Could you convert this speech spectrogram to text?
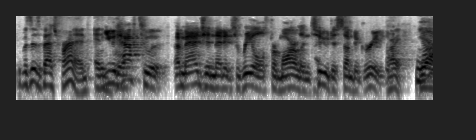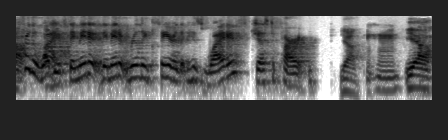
He was his best friend, and You have to imagine that it's real for Marlon too, to some degree. right. Not Yeah, for the I mean- wife. they made it. They made it really clear that his wife just a part. Yeah. hmm Yeah,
